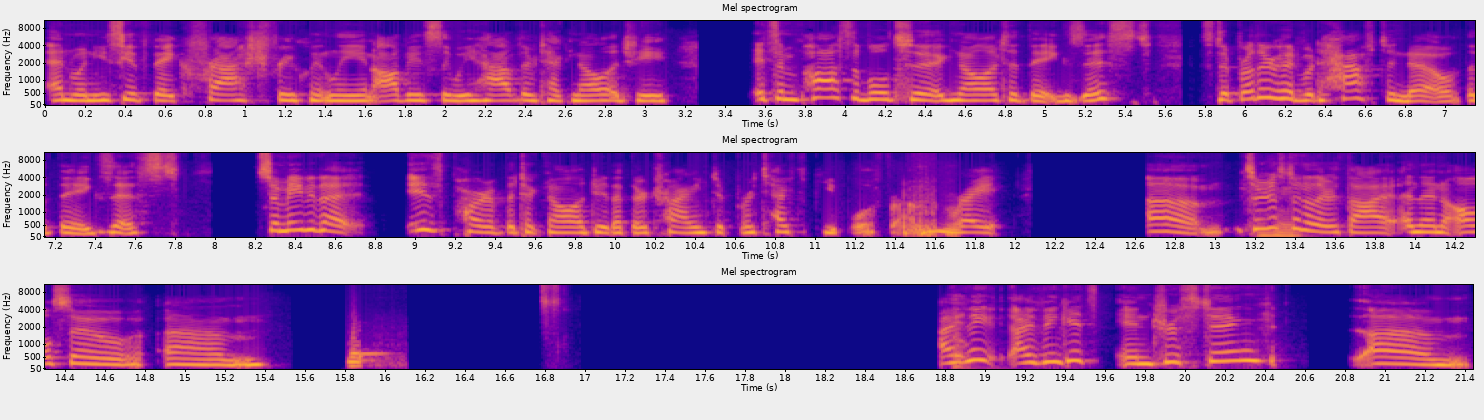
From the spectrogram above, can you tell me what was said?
and when you see that they crash frequently, and obviously we have their technology, it's impossible to acknowledge that they exist. So the Brotherhood would have to know that they exist. So maybe that is part of the technology that they're trying to protect people from, right? Um, so just Mhm. another thought, and then also, um, I Oh. think I think it's interesting, um,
